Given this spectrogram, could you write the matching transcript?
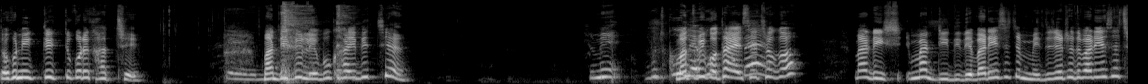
তখন একটু একটু করে খাচ্ছে। মা দিদি লেবু খাইয়ে দিচ্ছে? মা তুমি কোথায় এসেছ গো? মা ঋষি মা দিদিদের বাড়ি এসেছ? মেজু জেঠুদের বাড়ি এসেছ?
